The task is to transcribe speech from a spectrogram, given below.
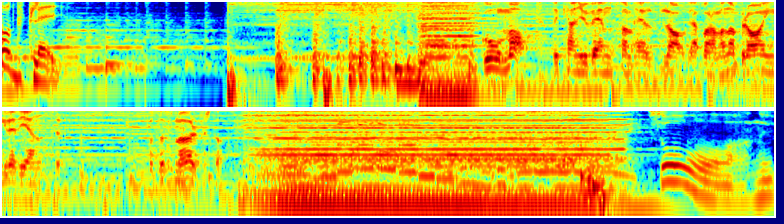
Podplay. God mat, det kan ju vem som helst laga, bara man har bra ingredienser. Och så smör förstås. Så, nu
